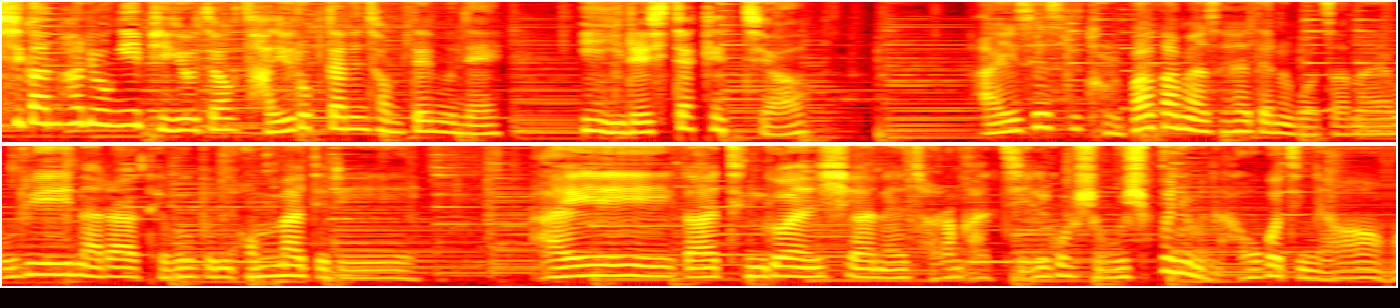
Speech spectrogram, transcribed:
시간 활용이 비교적 자유롭다는 점 때문에 이 일을 시작했죠. 아이 셋을 돌봐가면서 해야 되는 거잖아요. 우리나라 대부분 엄마들이 아이가 등교한 시간에 저랑 같이 7시 50분이면 나오거든요.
